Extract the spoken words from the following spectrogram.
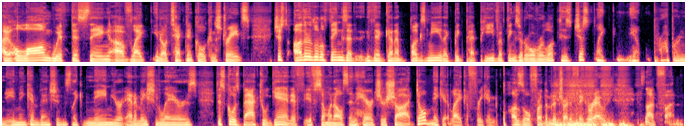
I along with this thing of like you know technical constraints just other little things that that kind of bugs me like big pet peeve of things that are overlooked is just like you know proper naming conventions like name your animation layers. This goes back to again if if someone else inherits your shot don't make it like a freaking puzzle for them to try to figure out. It's not fun.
